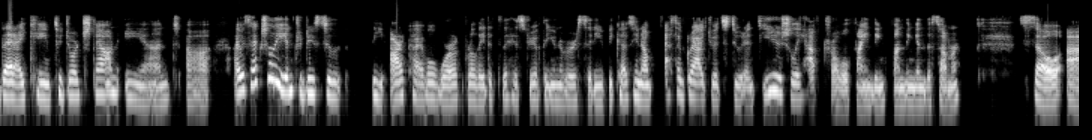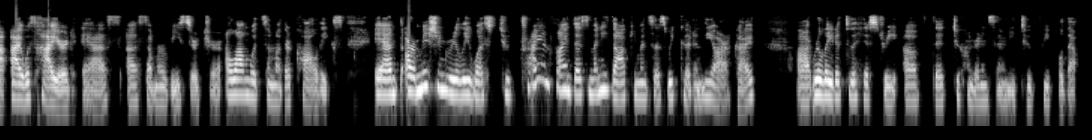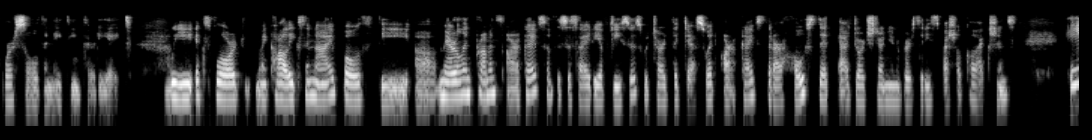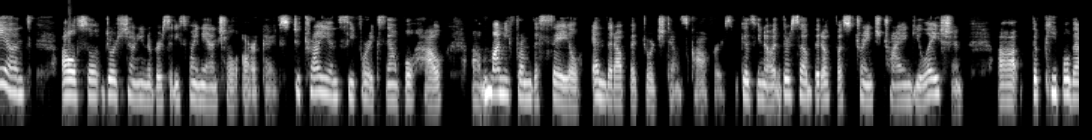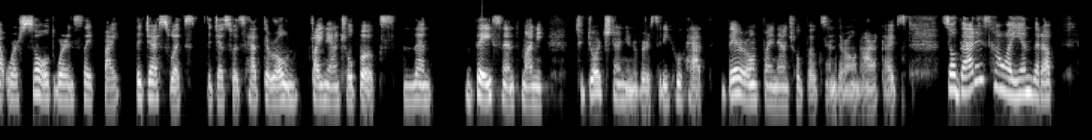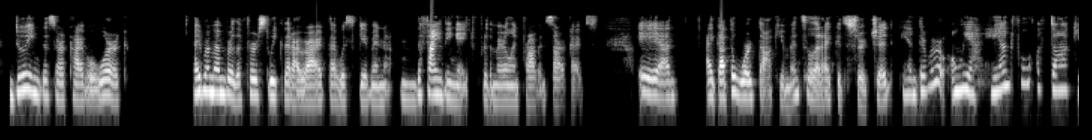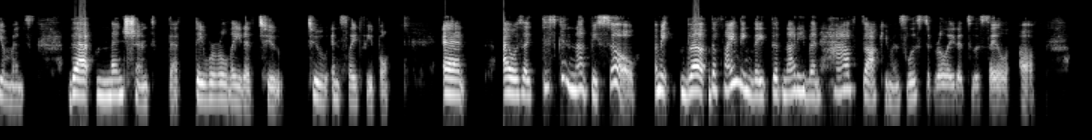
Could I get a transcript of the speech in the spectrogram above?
that I came to Georgetown, and uh, I was actually introduced to the archival work related to the history of the university because you know as a graduate student you usually have trouble finding funding in the summer so uh, I was hired as a summer researcher along with some other colleagues. And our mission really was to try and find as many documents as we could in the archive uh, related to the history of the 272 people that were sold in 1838. We explored, my colleagues and I, both the uh, Maryland Province Archives of the Society of Jesus, which are the Jesuit archives that are hosted at Georgetown University Special Collections, and also Georgetown University's financial archives to try and see, for example, how uh, money from the sale ended up at Georgetown's coffers. Because, you know, there's a bit of a strange triangulation. Uh, the people that were sold were enslaved by the Jesuits. The Jesuits had their own financial books, and then they sent money to Georgetown University, who had their own financial books and their own archives. So that is how I ended up doing this archival work, I remember the first week that I arrived, I was given um, the finding aid for the Maryland Province Archives. And I got the Word document so that I could search it. And there were only a handful of documents that mentioned that they were related to, to enslaved people. And I was like, this cannot be so. I mean, the, the finding they did not even have documents listed related to the sale of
